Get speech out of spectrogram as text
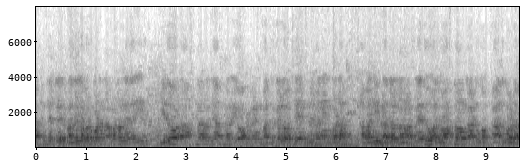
అర్థించట్లేదు. ప్రజలు ఎవరు కూడా నమ్మటం లేదు ఏదో రాస్తున్నారు చేస్తున్నారు ఏదో ఒకటి రెండు పత్రికల్లో వచ్చాయని చూసాను నేను కూడా అవన్నీ ప్రజలు నమ్మట్లేదు. అది వాస్తవం కాదు కాదు కూడా.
